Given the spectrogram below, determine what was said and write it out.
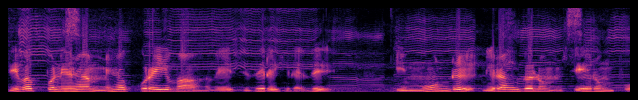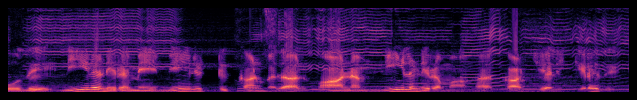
சிவப்பு நிறம் மிக குறைவாகவே சிதறுகிறது. இம்மூன்று நிறங்களும் சேரும் போது நீல நிறமே மேலிட்டு காண்பதால் வானம் நீல நிறமாக காட்சியளிக்கிறது.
